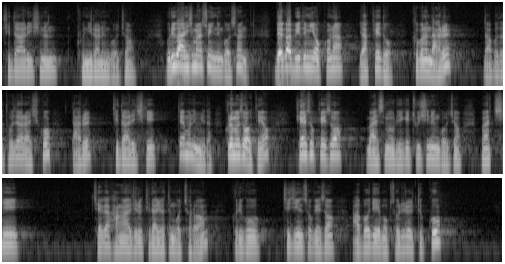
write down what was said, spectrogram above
기다리시는 분이라는 거죠. 우리가 안심할 수 있는 것은 내가 믿음이 없거나 약해도 그분은 나를 나보다 더 잘하시고 나를 기다리시기 때문입니다. 그러면서 어때요? 계속해서 말씀을 우리에게 주시는 거죠. 마치 제가 강아지를 기다렸던 것처럼 그리고 지진 속에서 아버지의 목소리를 듣고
